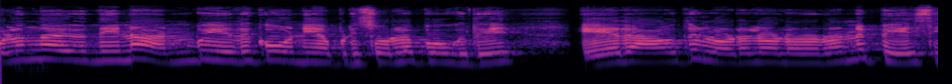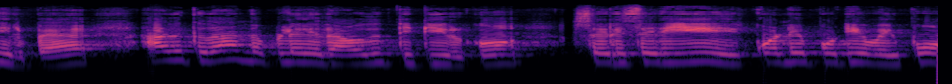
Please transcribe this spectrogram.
ஒழுங்கா இருந்தீன்னா அன்பு எதுக்கு உன்னை அப்படி சொல்ல போகுது? ஏதாவது லொட லொட லொடன்னு பேசியிருப்ப அதுக்கு தான் அந்த பிள்ளை ஏதாவது திட்டி இருக்கும் சரி சரி கொண்டே போட்டிய வைப்போ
